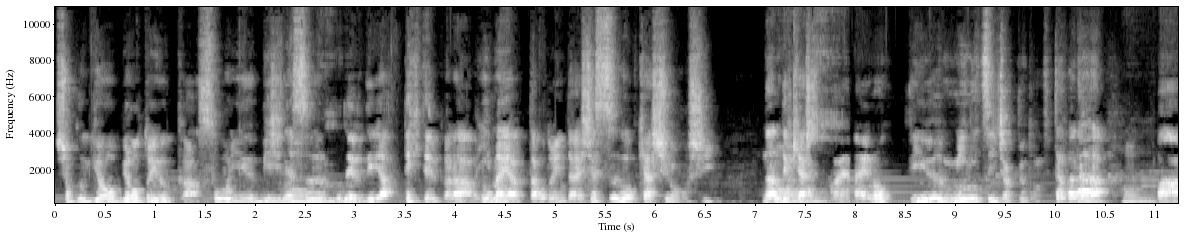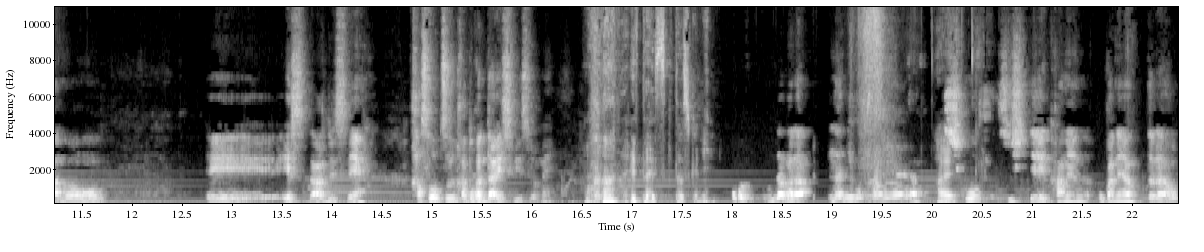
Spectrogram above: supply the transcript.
職業病というか、そういうビジネスモデルでやってきてるから、今やったことに対してすぐキャッシュが欲しい。なんでキャッシュ買えないのっていう身についちゃってると思うんです。だから、うん。まあ、あの、えー、S、あれですね。仮想通貨とか大好きですよね。大好き、確かに。だから、何も考えなくて、はい思考して、金、お金あったら、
